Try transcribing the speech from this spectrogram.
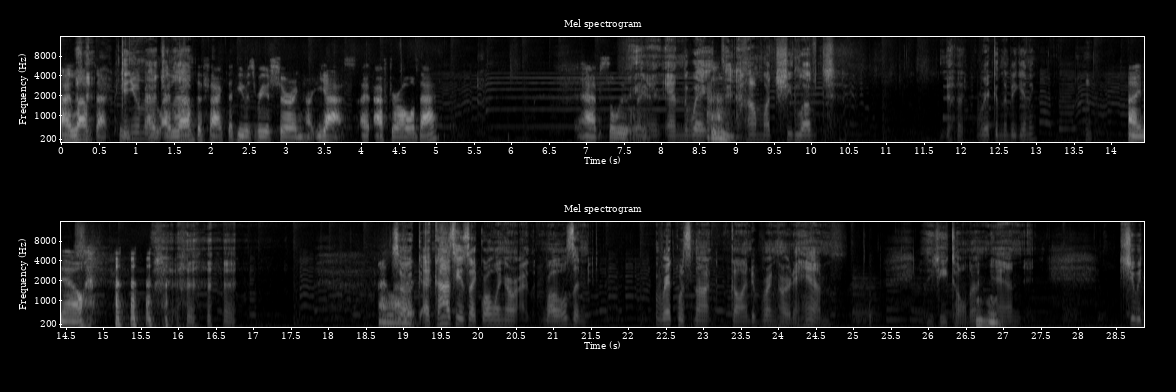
I love that piece. Can you I, imagine I that? love the fact that he was reassuring her. Yes, I, after all of that, absolutely. And, and the way, how much she loved Rick in the beginning. I know. I love So it. Acacia's like rolling her rolls, and Rick was not going to bring her to him. He told her, Mhm. and she would.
